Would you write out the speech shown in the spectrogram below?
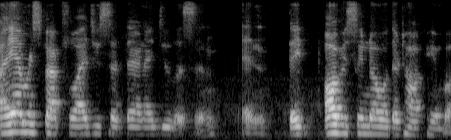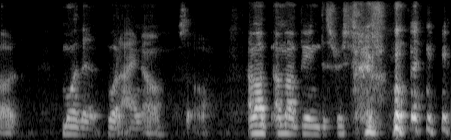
i am respectful. I do sit there and i do listen. And they obviously know what they're talking about more than what i know so i'm not i'm not being disrespectful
